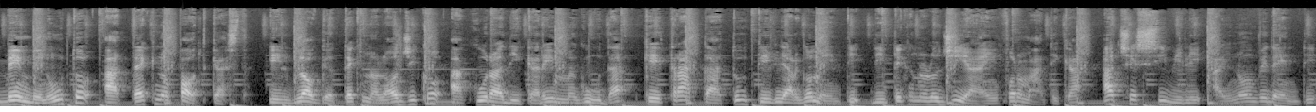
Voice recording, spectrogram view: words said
Benvenuto a Tecno Podcast, il blog tecnologico a cura di Karim Guda che tratta tutti gli argomenti di tecnologia e informatica accessibili ai non vedenti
